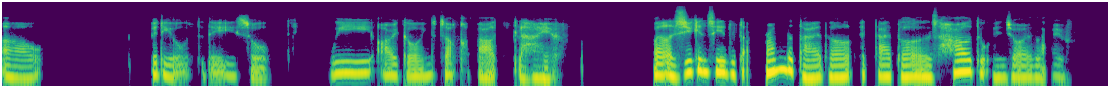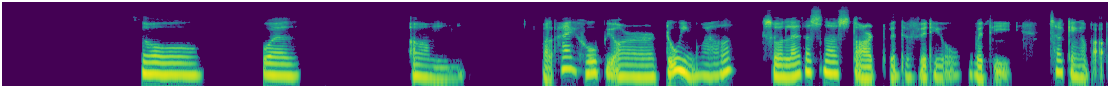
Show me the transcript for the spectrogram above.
uh video today. So we are going to talk about life. Well, as you can see from the title, the title is How to Enjoy Life. So, well, um, well, I hope you are doing well. So let us now start with the video with the talking about.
